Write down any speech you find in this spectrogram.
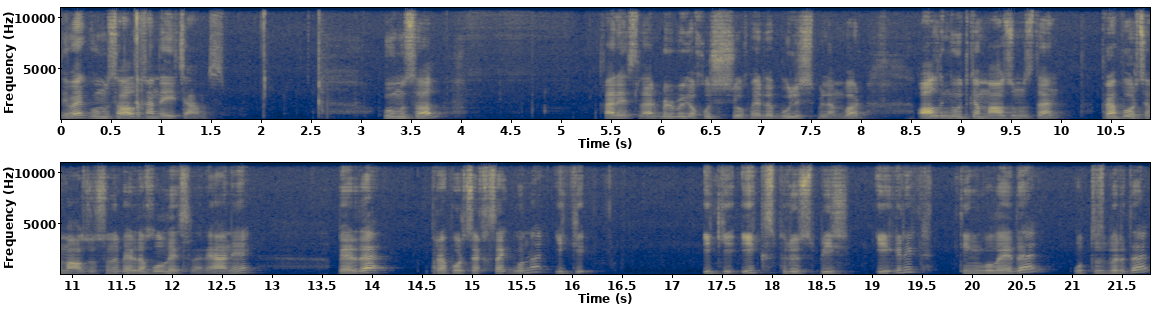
Demak, bu misolni qanday yechamiz? Bu misol qaraysizlar, bir-biriga qo'shish yo'q, bu yerda bo'lish bilan bor. Oldingi o'tgan mavzumizdan proporsiya mavzusini bu yerda qo'llaysizlar. Ya'ni bu yerda proporsiya qilsak buni 2 2x 5y teng bo'ladi. 31 da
